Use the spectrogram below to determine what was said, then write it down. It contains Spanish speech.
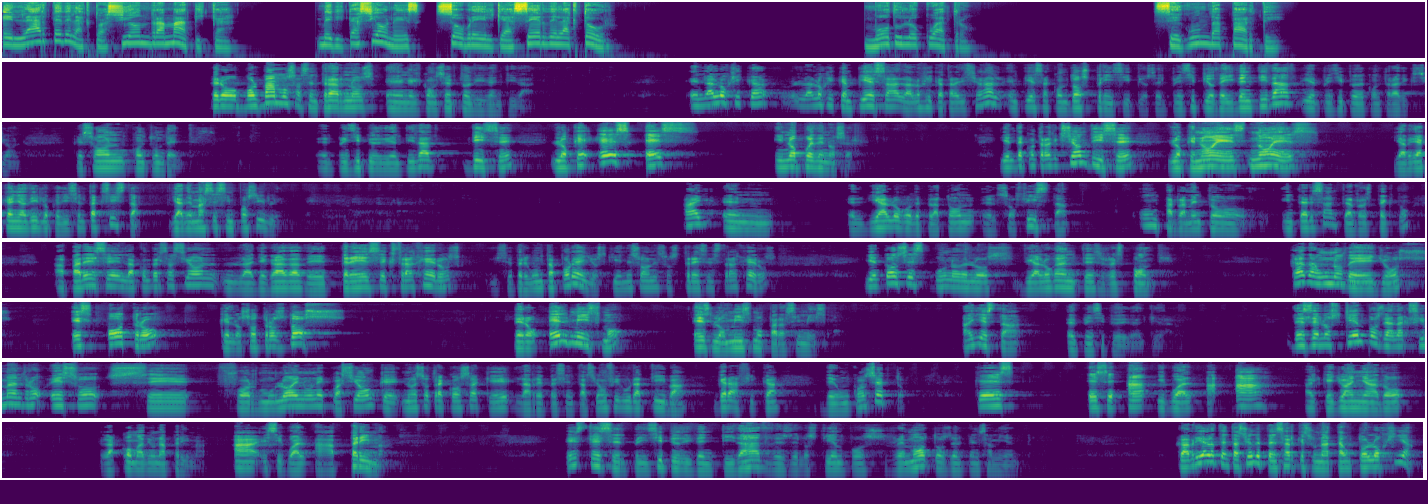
El arte de la actuación dramática. Meditaciones sobre el quehacer del actor. Módulo 4. Segunda parte. Pero volvamos a centrarnos en el concepto de identidad. En la lógica, la lógica empieza, la lógica tradicional empieza con dos principios, el principio de identidad y el principio de contradicción, que son contundentes. El principio de identidad dice, lo que es, es y no puede no ser. Y el de contradicción dice, lo que no es, no es, y habría que añadir lo que dice el taxista, y además es imposible. Hay en el diálogo de Platón, el sofista, un parlamento interesante al respecto. Aparece en la conversación la llegada de tres extranjeros y se pregunta por ellos, ¿quiénes son esos tres extranjeros? Y entonces uno de los dialogantes responde, cada uno de ellos es otro que los otros dos, pero él mismo es lo mismo para sí mismo. Ahí está el principio de identidad. Desde los tiempos de Anaximandro eso se formuló en una ecuación que no es otra cosa que la representación figurativa gráfica de un concepto, que es ese A igual a A al que yo añado la coma de una prima. A es igual a A prima. Este es el principio de identidad desde los tiempos remotos del pensamiento. Cabría la tentación de pensar que es una tautología,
